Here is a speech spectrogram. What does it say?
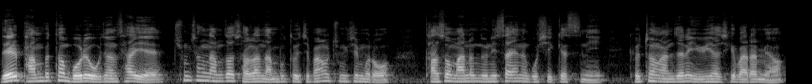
내일 밤부터 모레 오전 사이에 충청남도 전라남북도 지방을 중심으로 다소 많은 눈이 쌓이는 곳이 있겠으니 교통 안전에 유의하시기 바라며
